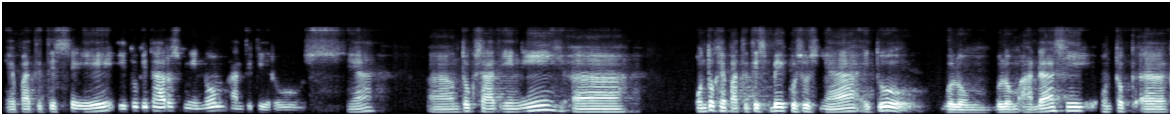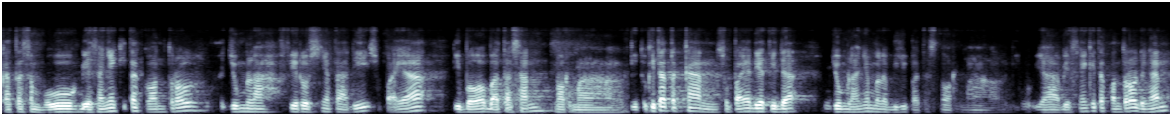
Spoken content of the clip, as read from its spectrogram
hepatitis C itu kita harus minum antivirus, ya. Uh, untuk saat ini, uh, untuk hepatitis B khususnya itu belum belum ada sih untuk uh, kata sembuh. Biasanya kita kontrol jumlah virusnya tadi supaya di bawah batasan normal. Gitu kita tekan supaya dia tidak jumlahnya melebihi batas normal. Ya biasanya kita kontrol dengan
